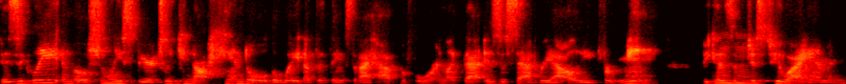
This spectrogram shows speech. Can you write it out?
physically, emotionally, spiritually cannot handle the weight of the things that I have before. And like that is a sad reality for me because mm-hmm. of just who I am and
